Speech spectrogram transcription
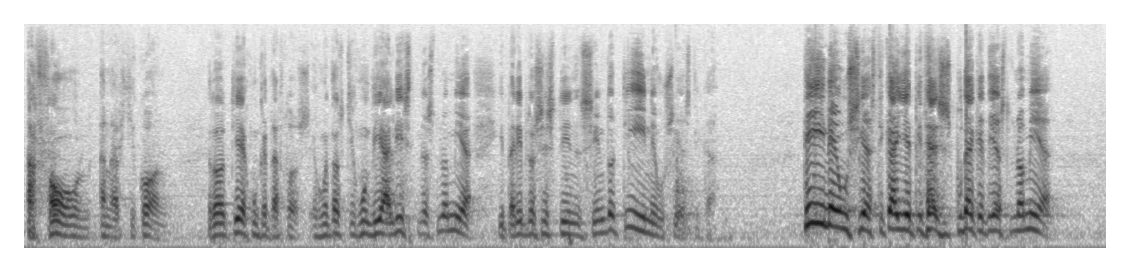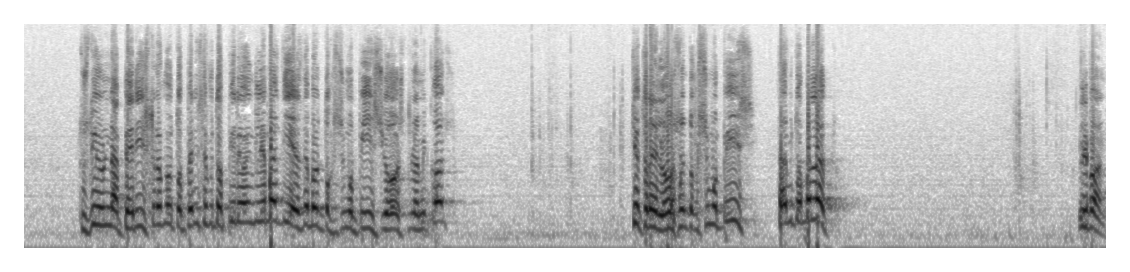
αθώων αναρχικών. Εδώ τι έχουν καταρθώσει; Έχουν καταρθώσει και έχουν διαλύσει την αστυνομία. Η περίπτωση στην Σύνδο τι είναι ουσιαστικά; Τι είναι ουσιαστικά οι επιθέσεις που δέχεται η αστυνομία; Τους δίνουν ένα περίστροφο, το περίστροφο το πήρε ο εγκληματίας. Δεν μπορεί να το χρησιμοποιήσει ο αστυνομικός. Και τρελός να το χρησιμοποιήσει. Θα βγει τον πελάτη Λοιπόν,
